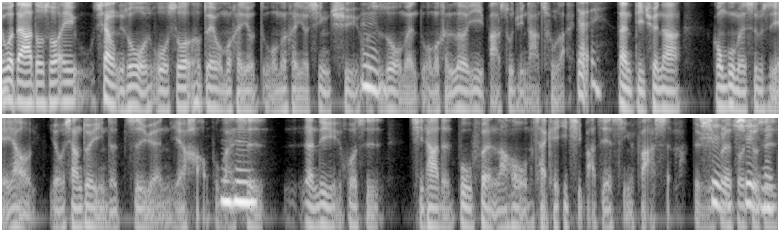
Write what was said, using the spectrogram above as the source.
如果大家都说，哎，像你说我，我说，对我们很有，我们很有兴趣，或是说我们我们很乐意把数据拿出来。对，但的确，那公部门是不是也要有相对应的资源也好，不管是人力或是其他的部分，然后我们才可以一起把这件事情发生嘛。对，是不能说就是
